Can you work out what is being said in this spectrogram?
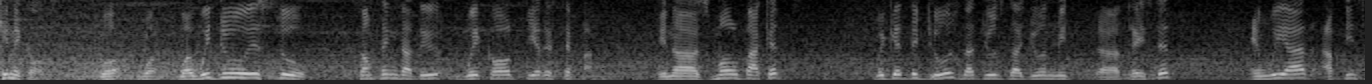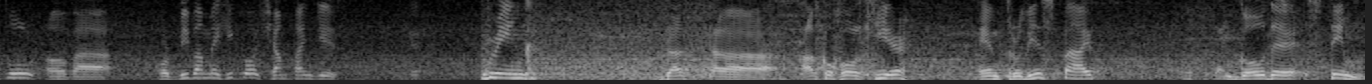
chemicals. Well, what, what we do is to something that we- call pie de cepa. In a small bucket, we get the juice, that juice that you and me uh, tasted, and we add a pieceful of, uh, for Viva Mexico, champagne yeast. Okay. Bring that uh, alcohol here, and through this pipe like go the steam.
